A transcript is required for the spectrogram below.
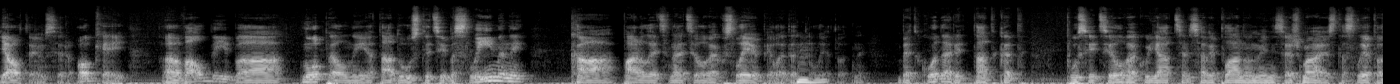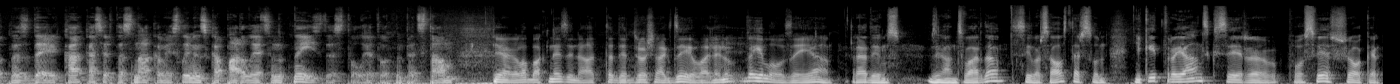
jautājums ir, ok, valdība nopelnīja tādu uzticības līmeni, kā pārliecināja cilvēkus lejupielādēt mm. Lietotni. Bet ko darīt tad, kad pusī cilvēku jāceļ savi plāni un viņi sēž mājās, tas lietotnes dēļ? Kā, kas ir tas nākamais līmenis, kā pārliecināt neizdevs to lietotni pēc tam? Jā, jo labāk nezināt, tad ir drošāk dzīve, vai ne? Nu, ilūzija, jā. Radījums zināms vārdā, Ivars Austers un Nikita Trojānskis ir pusviesis šokar.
